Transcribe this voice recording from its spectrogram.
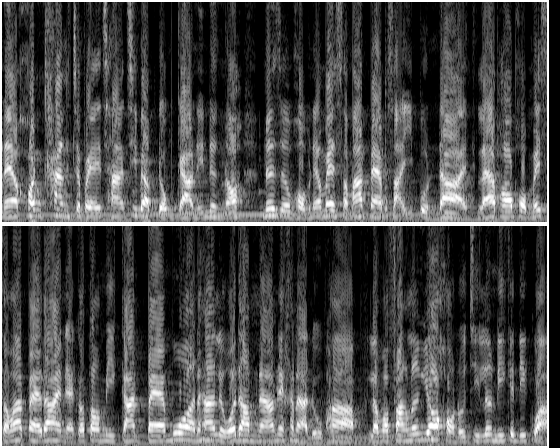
เนี่ยค่อนข้างจะไปในทางที่แบบดมกาวนิดนึงเนาะเนื่องจากผมเนี่ยไม่สามารถแปลภาษาญี่ปุ่นได้ และพอผมไม่สามารถแปลได้เนี่ยก็ต้องมีการแปลมั่วนะฮะหรือว่าดำน้ำในขณะดูภาพ เรามาฟังเรื่องย่อของโดจิเรื่องนี้กันดีกว่า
